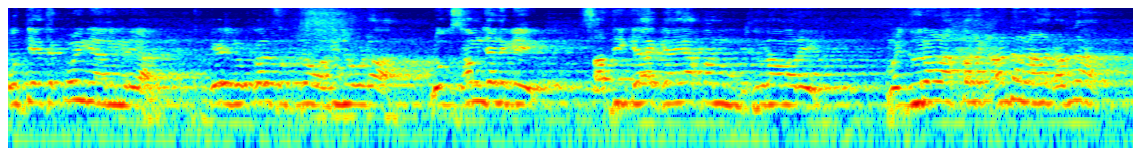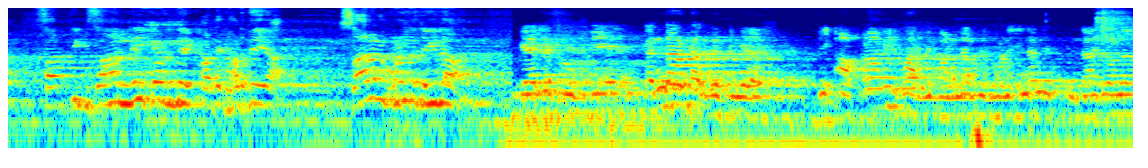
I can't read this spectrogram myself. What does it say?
ਉੱਥੇ ਤੇ ਕੋਈ ਨਿਆਂ ਨਹੀਂ ਮਿਲਿਆ। ਇਹ ਲੋਕਾਂ ਨੂੰ ਸਮਝਾਉਣ ਦੀ ਲੋੜ ਆ। ਲੋਕ ਸਮਝਣਗੇ ਸਾਡੀ ਕਹਿ ਗਏ ਆਪਾਂ ਨੂੰ ਮਜ਼ਦੂਰਾਂ ਬਾਰੇ। ਮਜ਼ਦੂਰਾਂ ਨਾਲ ਆਪਾਂ ਨੇ ਖੜਨਾ ਨਾਲ ਖੜਨਾ ਸਾਥੀ ਕਿਸਾਨ ਨਹੀਂ ਖੜਦੇ ਕੱਟ ਖੜਦੇ ਆ। ਸਾਰਿਆਂ ਨੂੰ ਖੜਨਾ ਚਾਹੀਦਾ। ਗੱਲ ਸੁਣ ਕੇ ਕੰਨਾਂ ਕਰ ਦਿੱਤੀਆਂ ਵੀ ਆਪਣਾ ਵੀ ਫਰਜ਼ ਬਣਦਾ ਵੀ ਹੁਣ ਇਹਨਾਂ ਨੇ ਪਿੰਡਾਂ ਜਾਣਾ।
